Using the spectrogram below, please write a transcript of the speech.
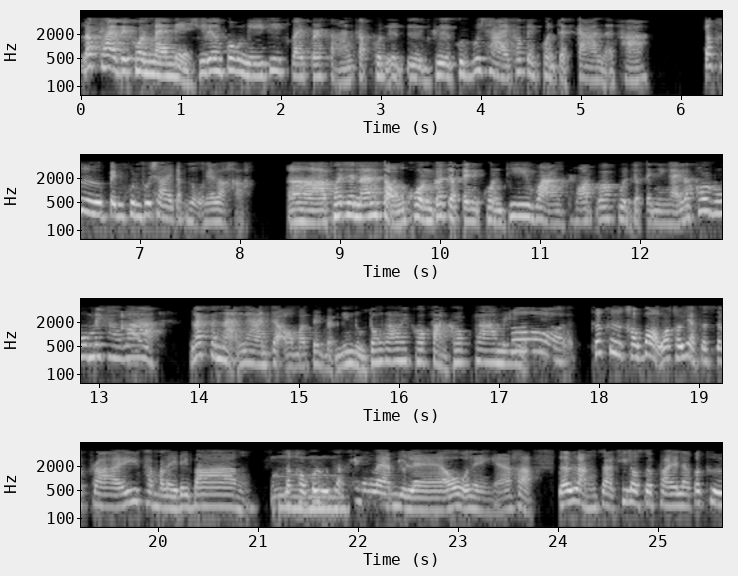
แล้วใครเป็นคน manage เรื่องพวกนี้ที่ไปประสานกับคนอื่น ๆ คือคุณผู้ชายเขาเป็นคนจัดการเหรอคะ ก็คือเป็นคุณผู้ชายกับหนูเนี่ยแหละค่ะอ่าเพราะฉะนั้นสองคนก็จะเป็นคนที่วางพล็อตว่าควรจะเป็นยังไง แล้วเขารู้ไหมคะว่า ลักษณะงานจะออกมาเป็นแบบนี้หนูต้องเล่าให้เขาฟังคร่าวๆไหมลูกก็คือเขาบอกว่าเขาอยากจะเซอร์ไพรส์ทำอะไรได้บ้าง แล้วเขาก็รู้จักที่โรงแรมอยู่แล้วอะไรอย่างเงี้ยค่ะ แล้วหลังจากที่เราเซอร์ไพรส์แล้วก็คือ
